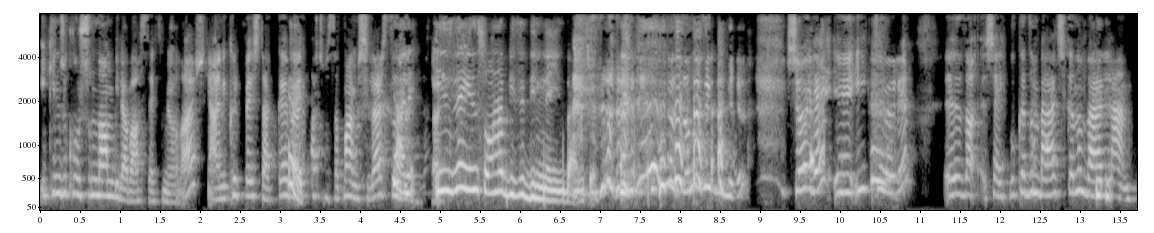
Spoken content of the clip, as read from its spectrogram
ikinci kurşundan bile bahsetmiyorlar. Yani 45 dakikaya evet. böyle saçma sapan bir şeyler Yani izleyin sonra bizi dinleyin bence. Şöyle e, ilk teori e, şey bu kadın Belçika'nın Verlen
